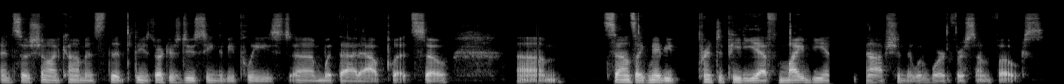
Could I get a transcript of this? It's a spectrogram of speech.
and so Sean comments that the instructors do seem to be pleased um, with that output. So um, sounds like maybe print to PDF might be an option that would work for some folks.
